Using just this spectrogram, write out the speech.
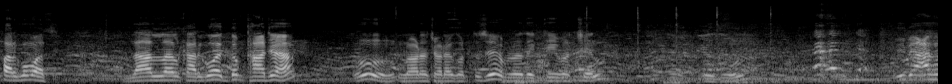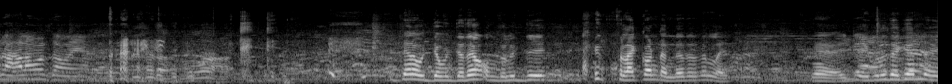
খারগো মাছ। লাল লাল কার্গো একদম তাজা। হুম নড়াচড়া করতেছে আপনারা দেখতেই পাচ্ছেন। হ্যাঁ এগুলো দেখেন হ্যাঁ,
